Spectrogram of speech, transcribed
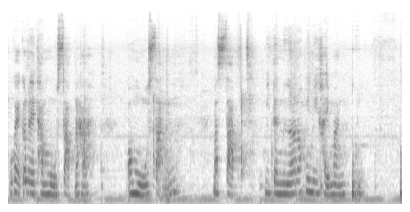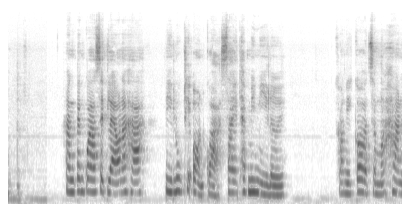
กุ๊กไก่ก็เลยทำหมูสับนะคะ เอาหมูสัน มาสับ มีแต่เนื้อเนาะไม่มีไขมัน หั่นแตงกวาเสร็จแล้วนะคะนี่ลูกที่อ่อนกว่าไส้แทบไม่มีเลย คราวนี้ก็จะมาหั่น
